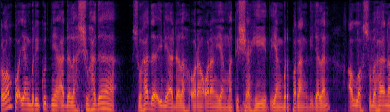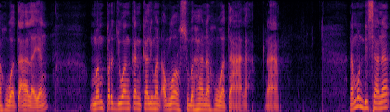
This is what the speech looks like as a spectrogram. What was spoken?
Kelompok yang berikutnya adalah syuhada. Syuhada ini adalah orang-orang yang mati syahid, yang berperang di jalan Allah Subhanahu wa taala yang memperjuangkan kalimat Allah Subhanahu wa taala. Nah, namun di sana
